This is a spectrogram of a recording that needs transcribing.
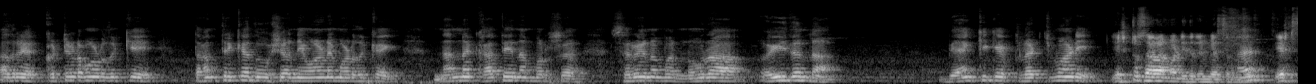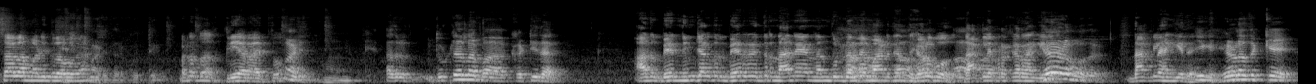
ಆದರೆ ಕಟ್ಟಡ ಮಾಡೋದಕ್ಕೆ ತಾಂತ್ರಿಕ ದೋಷ ನಿವಾರಣೆ ಮಾಡೋದಕ್ಕಾಗಿ ನನ್ನ ಖಾತೆ ನಂಬರ್ ಸ ಸರ್ವೆ ನಂಬರ್ ನೂರ ಐದನ್ನು ಬ್ಯಾಂಕಿಗೆ ಫ್ಲಡ್ಜ್ ಮಾಡಿ ಎಷ್ಟು ಸಾಲ ಮಾಡಿದ್ರಿ ನಿಮ್ಮ ಹೆಸರು? ಎಷ್ಟು ಸಾಲ ಮಾಡಿದ್ರು ಅವಾಗ? ಮಾಡಿದ್ದಾರೆ ಗೊತ್ತಿಲ್ಲ. ಬಟ್ ಅದು ಕ್ಲಿಯರ್ ಆಯಿತು. ಮಾಡಿದ್ರು. ಅದ್ರ ದುಡ್ಡೆಲ್ಲ ಬಾ ಕಟ್ಟಿದ್ದಾರೆ. ಆದ್ರೆ ಬೇರೆ ನಿಮ್ ಜಾಗದಲ್ಲಿ ಬೇರೆ ಇದ್ರೆ ನಾನೇ ನನ್ನ ದುಡ್ಡನ್ನೇ ಮಾಡಿದೆ ಅಂತ ಹೇಳ್ಬೋದು. ದಾಖಲೆ ಪ್ರಕಾರ ಹಂಗೆ ಹೇಳ್ಬೋದು. ದಾಖಲೆ ಹಂಗಿದೆ. ಈಗ ಹೇಳೋದಕ್ಕೆ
